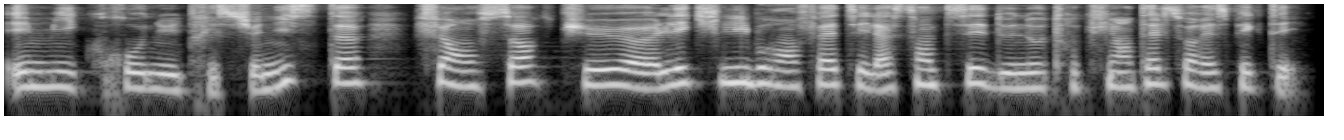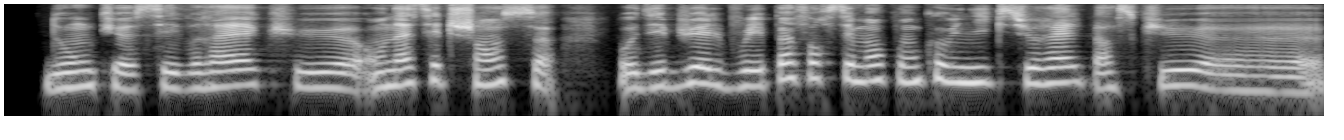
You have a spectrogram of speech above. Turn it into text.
et micronutritionniste fait en sorte que l'équilibre en fait et la santé de notre clientèle soient respectés. Donc c'est vrai que on a cette chance. Au début, elle voulait pas forcément qu'on communique sur elle parce que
